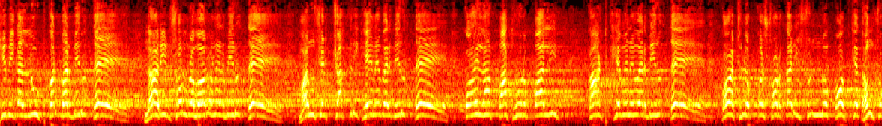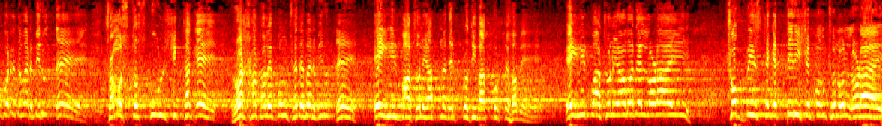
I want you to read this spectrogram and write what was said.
জীবিকা লুট করবার বিরুদ্ধে, নারীর সম্ভ্রমরণের বিরুদ্ধে, মানুষের চাকরি খেয়ে নেবার বিরুদ্ধে, কয়লা পাথর পালি কাঠ খেমে নেওয়ার বিরুদ্ধে পাঁচ লক্ষ সরকারি শূন্য পদকে ধ্বংস করে দেওয়ার বিরুদ্ধে, সমস্ত স্কুল শিক্ষাকে রসাতলে পৌঁছে দেবার বিরুদ্ধে এই নির্বাচনে আপনাদের প্রতিবাদ করতে হবে। এই নির্বাচনে আমাদের লড়াই, চব্বিশ থেকে তিরিশে পৌঁছানোর লড়াই,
